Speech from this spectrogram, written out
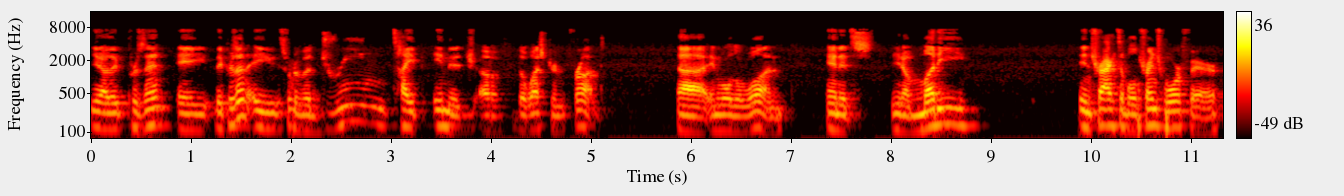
you know they present a they present a sort of a dream type image of the Western Front uh, in World War One, and it's you know muddy, intractable trench warfare.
